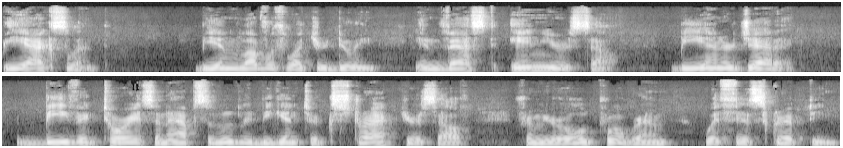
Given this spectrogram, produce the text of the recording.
be excellent, be in love with what you're doing, invest in yourself, be energetic, be victorious, and absolutely begin to extract yourself from your old program with this scripting.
